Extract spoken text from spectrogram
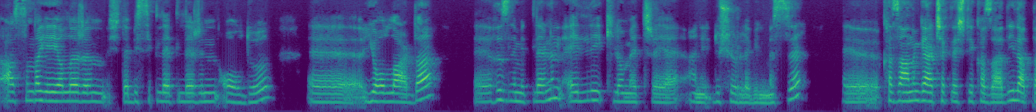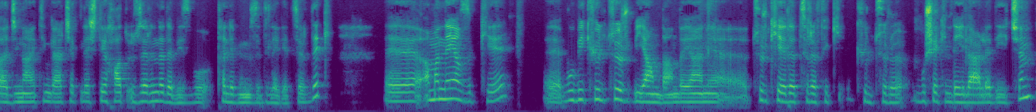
aslında yayaların, işte bisikletlerin olduğu e, yollarda e, hız limitlerinin 50 kilometreye hani düşürülebilmesi. E, kazanın gerçekleştiği kaza değil, hatta cinayetin gerçekleştiği hat üzerinde de biz bu talebimizi dile getirdik. E, ama ne yazık ki e, bu bir kültür bir yandan da yani e, Türkiye'de trafik kültürü bu şekilde ilerlediği için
